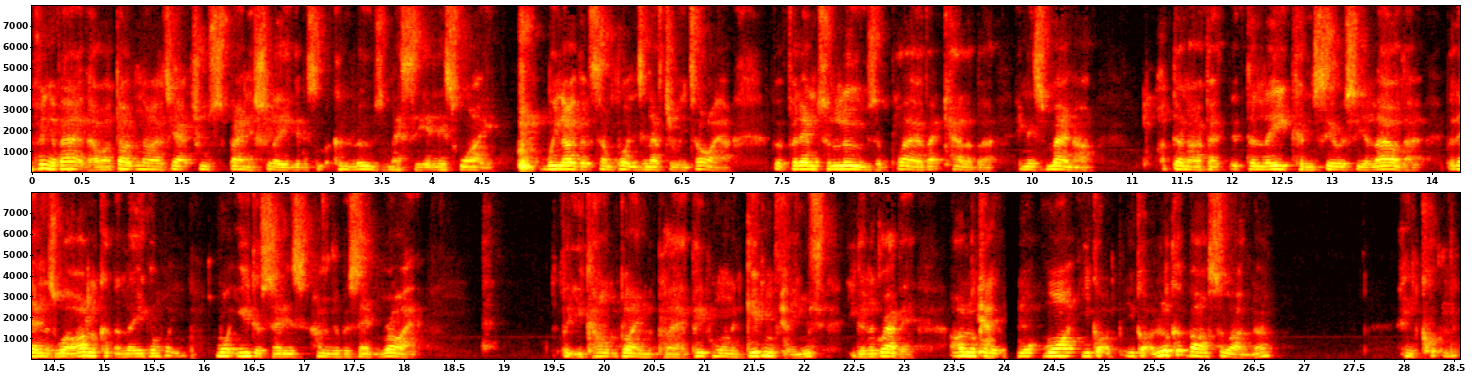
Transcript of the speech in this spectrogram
The thing about it, though, I don't know if the actual Spanish league can lose Messi in this way. we know that at some point he's going to have to retire, but for them to lose a player of that caliber in this manner, I don't know if, that, if the league can seriously allow that. But then as well, I look at the league and what what you just said is 100% right but you can't blame the player. People want to give him things, you're going to grab it. I look yeah. at it. Why you got you got to look at Barcelona, and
